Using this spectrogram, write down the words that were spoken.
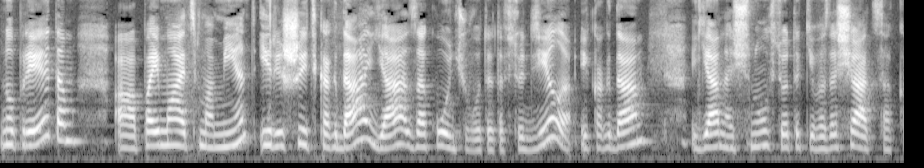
Но при этом а, поймать момент и решить, когда я закончу вот это все дело и когда я начну все-таки возвращаться к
